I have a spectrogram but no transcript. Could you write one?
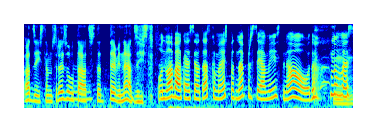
atzīstams rezultāts, tad tevi neatzīst. Un labākais jau tas, ka mēs pat neprasījām īsti naudu. nu, Mhm, mēs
